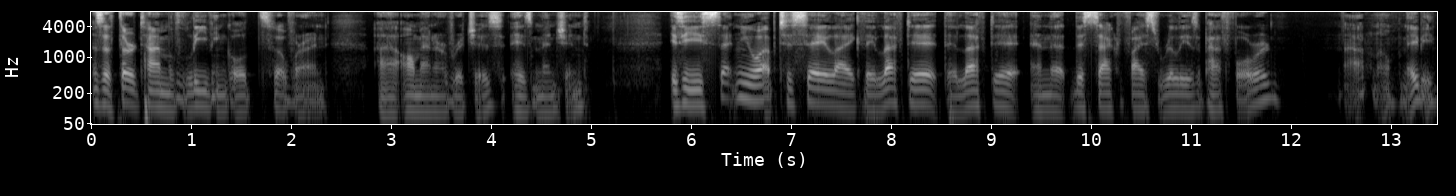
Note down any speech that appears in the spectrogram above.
This is the third time of leaving gold, silver, and uh, all manner of riches is mentioned. Is he setting you up to say, like, they left it, they left it, and that this sacrifice really is a path forward? I don't know, maybe.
